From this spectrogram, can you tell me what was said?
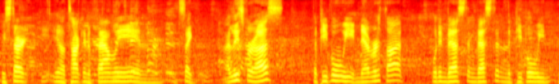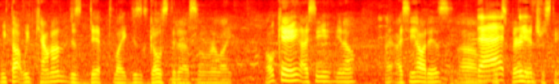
We start, you know, talking to family, and it's like, at least for us, the people we never thought would invest invested, and the people we, we thought we'd count on just dipped, like just ghosted us, and we're like, okay, I see, you know. I, I see how it is. Um, That it's very is- interesting.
